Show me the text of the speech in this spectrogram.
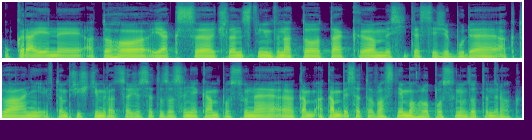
Ukrajiny a toho, jak s členstvím v NATO, tak eh, myslíte si, že bude aktuální i v tom příštím roce, že se to zase někam posune? Eh, kam, a kam by se to vlastně mohlo posunout za ten rok?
